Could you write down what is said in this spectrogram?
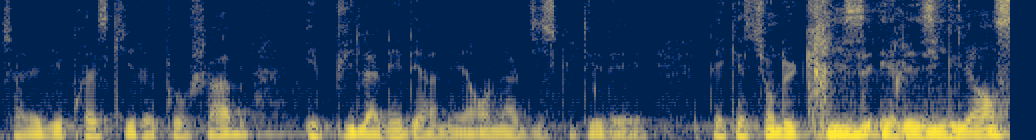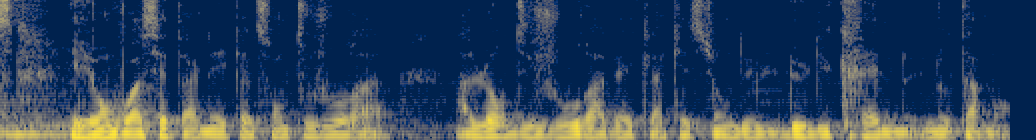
j'allais dire, presque irréprochable. Et puis l'année dernière, on a discuté des, questions de crise et résilience. Et on voit cette année qu'elles sont toujours à, à l'ordre du jour avec la question de, l'Ukraine notamment.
